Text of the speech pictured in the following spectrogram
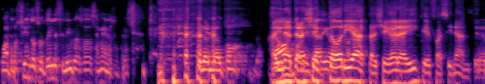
400 hoteles, el libro se hace menos interesante. Hay una trayectoria hasta llegar ahí que es fascinante. ¿no?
